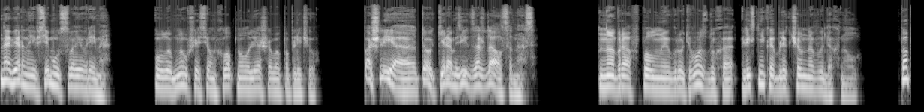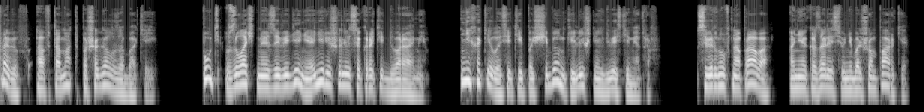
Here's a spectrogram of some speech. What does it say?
Наверное, всему свое время. Улыбнувшись, он хлопнул Лешего по плечу. Пошли, а то Керамзит заждался нас. Набрав полную грудь воздуха, лесник облегченно выдохнул. Поправив автомат, пошагал за батей. Путь в злачное заведение они решили сократить дворами. Не хотелось идти по щебенке лишних 200 метров. Свернув направо, они оказались в небольшом парке.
